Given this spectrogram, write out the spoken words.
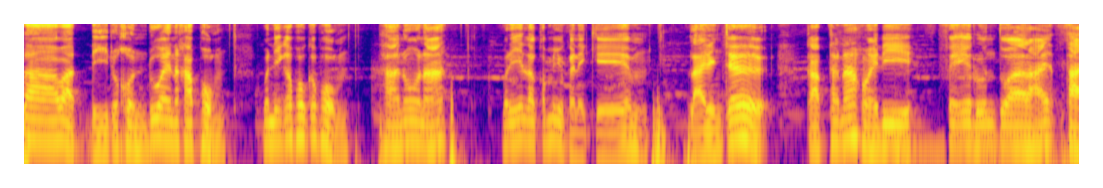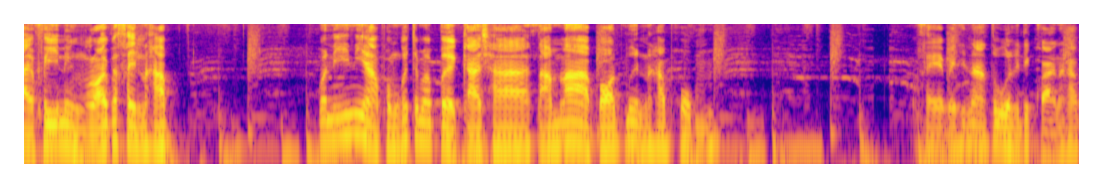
สวัสดีทุกคนด้วยนะครับผม วันนี้ก็พบกับผมทาโน่นะ วันนี้เราก็มาอยู่กันในเกมไลเลนเจอร์กับทางหน้าของไอดีเฟรุนตัวร้ายสายฟรี 100%นะครับ วันนี้เนี่ยผมก็จะมาเปิดกาชาตามล่าบอสมืดนะครับผม โอเคไปที่หน้าตู้กันเลยดีกว่านะครับ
